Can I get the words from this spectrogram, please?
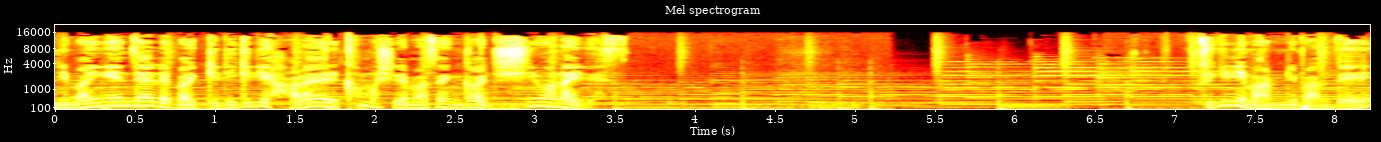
2万円であればギリギリ払えるかもしれませんが自信はないです。次に丸2番で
